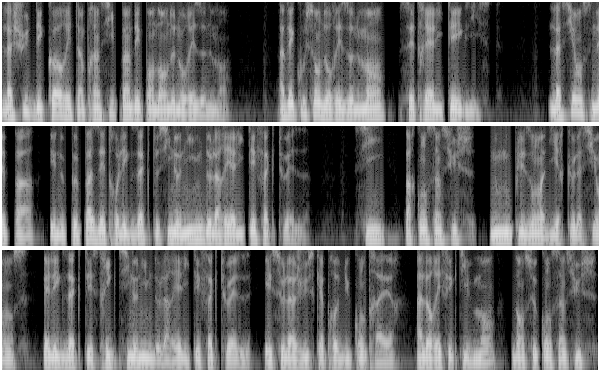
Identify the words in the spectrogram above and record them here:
La chute des corps est un principe indépendant de nos raisonnements. Avec ou sans nos raisonnements, cette réalité existe. La science n'est pas, et ne peut pas être l'exact synonyme de la réalité factuelle. Si, par consensus, nous nous plaisons à dire que la science, est l'exact et strict synonyme de la réalité factuelle, et cela jusqu'à preuve du contraire, alors effectivement, dans ce consensus,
